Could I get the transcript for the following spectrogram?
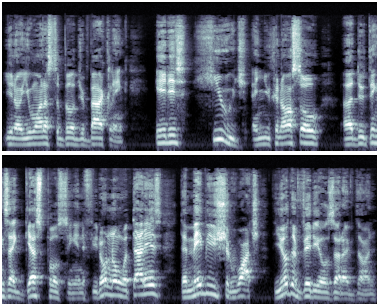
you know, you want us to build your backlink. It is huge. And you can also uh, do things like guest posting. And if you don't know what that is, then maybe you should watch the other videos that I've done.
